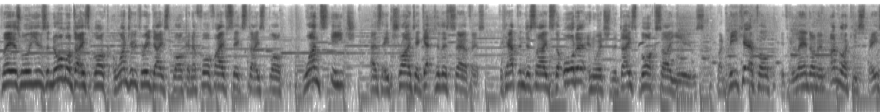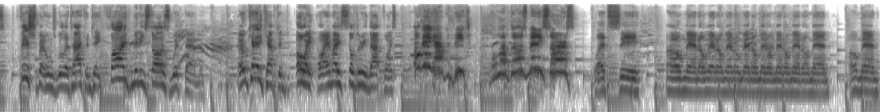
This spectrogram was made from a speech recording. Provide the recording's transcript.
Players will use a normal dice block, a 1, 2, 3 dice block, and a 4, 5, 6 dice block once each as they try to get to the surface. The captain decides the order in which the dice blocks are used. But be careful, if you land on an unlucky space, fish bones will attack and take 5 mini stars with them. Okay, Captain. Oh, wait, oh, am I still doing that voice? Okay, Captain Peach, pull up those mini stars. Let's see. Oh man, oh man, oh man, oh man, oh man, oh man, oh man, oh man. Oh man.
